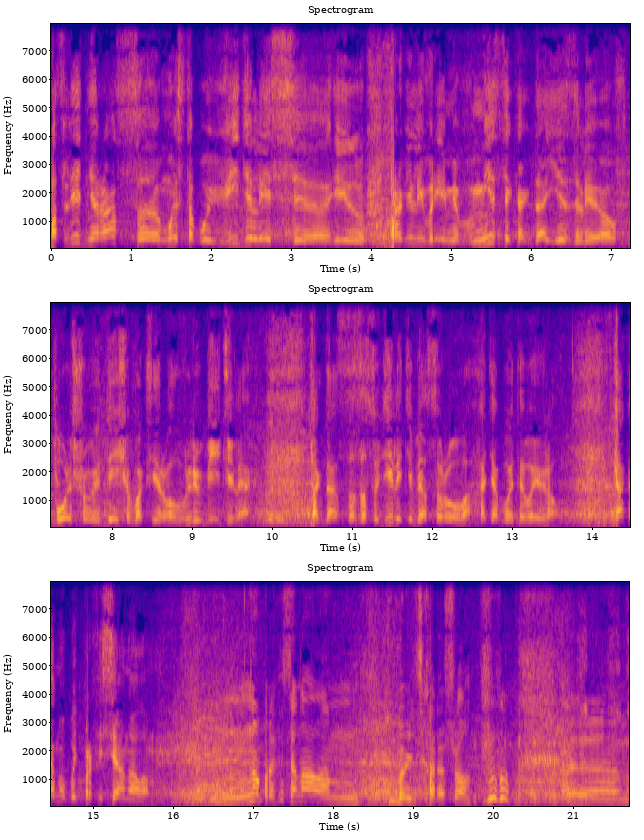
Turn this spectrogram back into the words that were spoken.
последний раз э, мы с тобой виделись э, и провели время вместе, когда ездили в Польшу, и ты еще боксировал в любителях. Тогда засудили тебя сурово, хотя бой ты выиграл. Как оно быть профессионалом? Ну, профессионалом быть хорошо. Эм,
